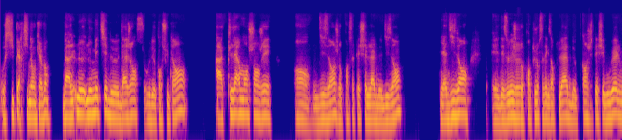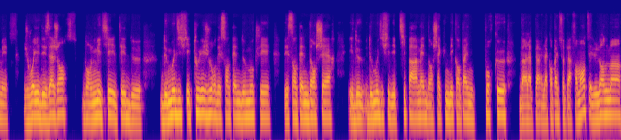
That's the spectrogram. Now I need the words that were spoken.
aussi pertinent qu'avant? Ben, le, le, métier d'agence ou de consultant a clairement changé en dix ans. Je reprends cette échelle-là de dix ans. Il y a dix ans, et désolé, je reprends toujours cet exemple-là de quand j'étais chez Google, mais je voyais des agences dont le métier était de de modifier tous les jours des centaines de mots-clés, des centaines d'enchères et de, de, modifier des petits paramètres dans chacune des campagnes pour que ben, la, la, campagne soit performante. Et le lendemain,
